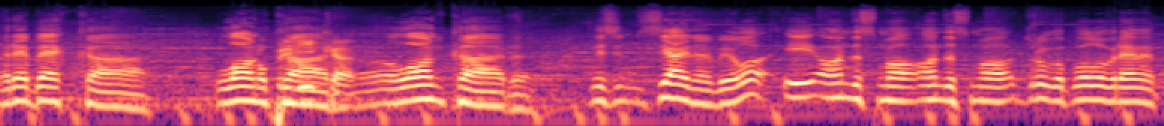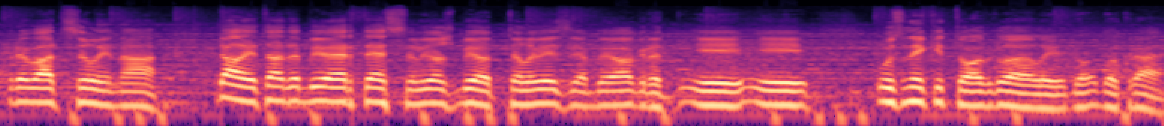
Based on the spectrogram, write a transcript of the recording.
Rebeka, Lonkar, Koprivika. Lonkar, mislim, sjajno je bilo i onda smo, onda smo drugo polovreme prebacili na da li je tada bio RTS ili još bio televizija Beograd i, i uz Nikitu odgledali do, do kraja.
